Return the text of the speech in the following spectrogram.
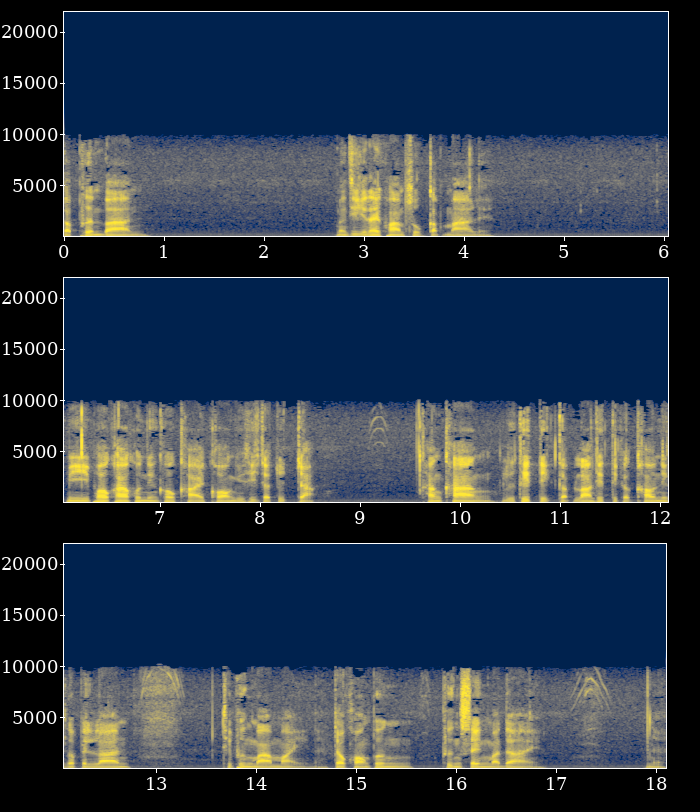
กับเพื่อนบ้านบางทีจะได้ความสุขกลับมาเลย มีพ่อค้าคนหนึ่งเขาขายของอยู่ที่จตุจักร ข้างๆ หรือที่ติดกับร้านที่ติดกับเขานี่ก็เป็นร้านที่เพิ่งมาใหม่นะเจ้าของเพิ่งเพิ่งเซ้งมาได้นะ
